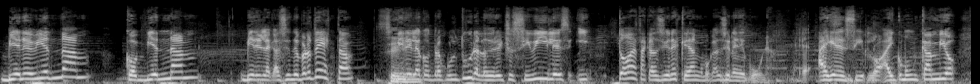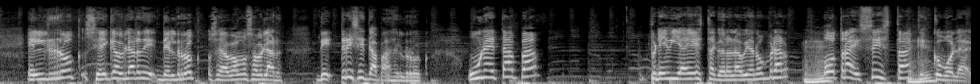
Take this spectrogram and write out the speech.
viene Vietnam, con Vietnam viene la canción de protesta, Sí. viene la contracultura, los derechos civiles y todas estas canciones quedan como canciones de cuna. Eh, hay que decirlo, hay como un cambio. El rock, si hay que hablar de- del rock, o sea, vamos a hablar de tres etapas del rock. Una etapa previa a esta, que ahora la voy a nombrar. Otra es esta, que es como la,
